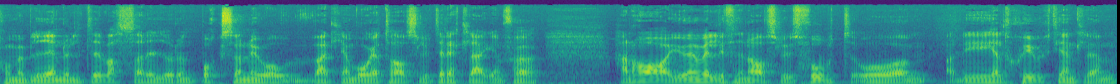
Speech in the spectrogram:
kommer bli ännu lite vassare i och runt boxen nu och verkligen våga ta avslut i rätt lägen för han har ju en väldigt fin avslutsfot och ja, det är helt sjukt egentligen.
